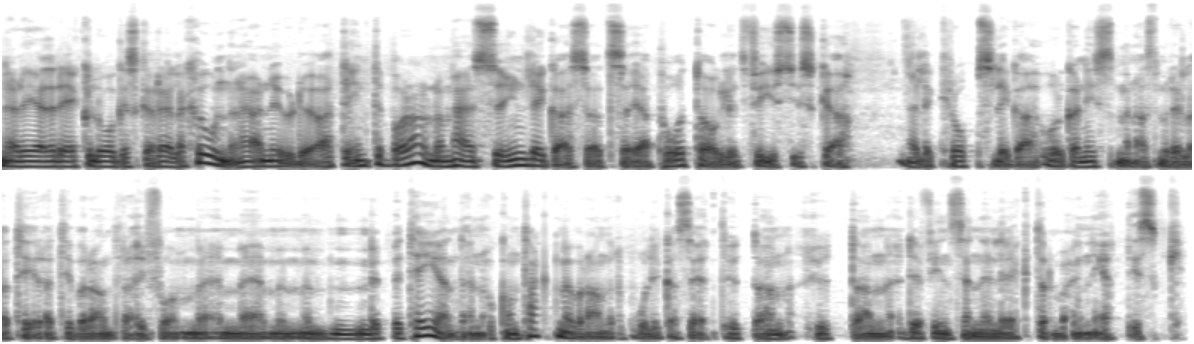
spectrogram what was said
när det gäller ekologiska relationer här nu, då, att det inte bara är de här synliga, så att säga påtagligt fysiska eller kroppsliga organismerna som relaterar till varandra i form med, med, med, med, beteenden och kontakt med varandra på olika sätt, utan, utan det finns en elektromagnetisk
